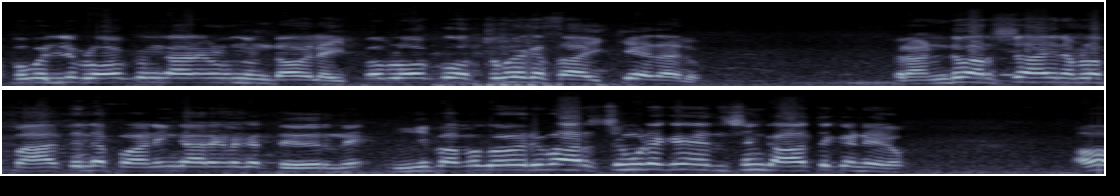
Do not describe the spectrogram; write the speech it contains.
അപ്പോൾ വലിയ ബ്ലോക്കും കാര്യങ്ങളൊന്നും ഉണ്ടാവില്ല. ഇപ്പൊ ബ്ലോക്ക് കുറച്ചും കൂടെ ഒക്കെ സഹിക്കുക ഏതായാലും. രണ്ട് വർഷമായി നമ്മളെ പാലത്തിന്റെ പണിയും കാര്യങ്ങളൊക്കെ തീർന്ന്. ഇനിയിപ്പോൾ നമുക്ക് ഒരു വർഷം കൂടെ ഒക്കെ ഏകദേശം കാത്തിക്കേണ്ടി വരും. അപ്പൊ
